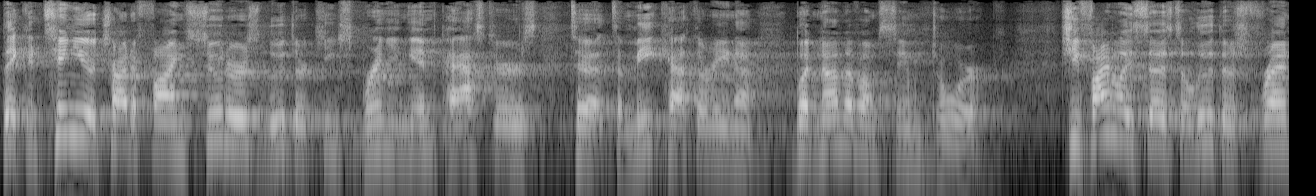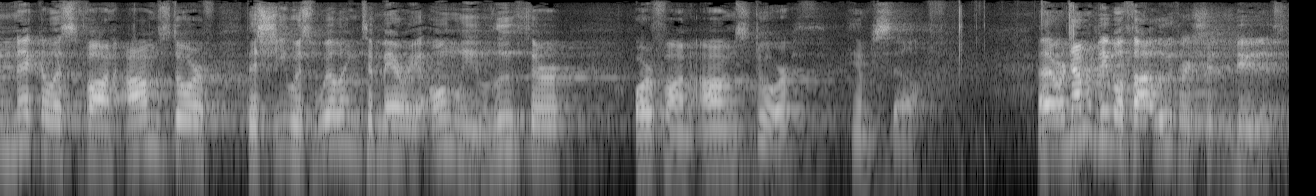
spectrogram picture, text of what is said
They continue to try to find suitors. Luther keeps bringing in pastors to, to meet Katharina, but none of them seem to work. She finally says to Luther's friend Nicholas von Amsdorf that she was willing to marry only Luther or von Amsdorf himself. Now, there were a number of people who thought Luther shouldn't do this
